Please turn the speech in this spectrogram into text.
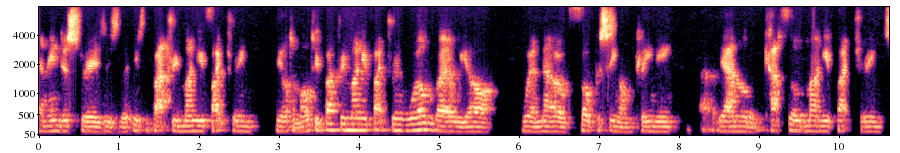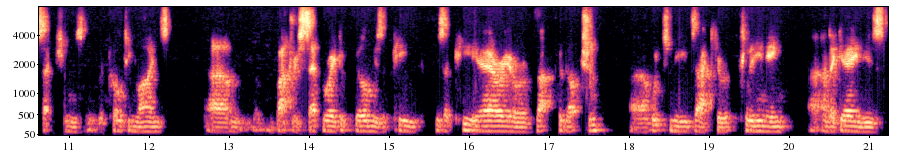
in industries is the is the battery manufacturing, the automotive battery manufacturing world, where we are we're now focusing on cleaning uh, the anode and cathode manufacturing sections, the coating lines. Um, battery separator film is a key is a key area of that production, uh, which needs accurate cleaning, uh, and again is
